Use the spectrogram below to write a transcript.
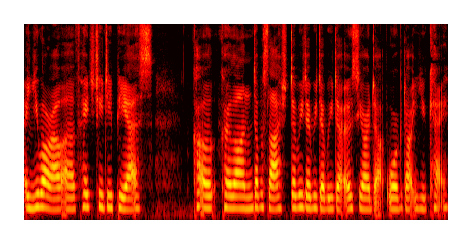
a URL of https colon double slash www.ocr.org.uk.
